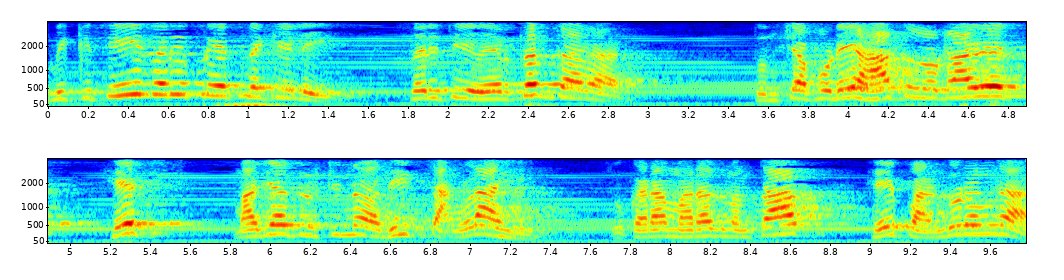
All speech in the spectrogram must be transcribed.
मी कितीही जरी प्रयत्न केले तरी ते व्यर्थच जाणार. तुमच्यापुढे हात जोडावेत हेच माझ्या दृष्टीनं अधिक चांगलं आहे. तुकाराम महाराज म्हणतात हे पांडुरंगा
